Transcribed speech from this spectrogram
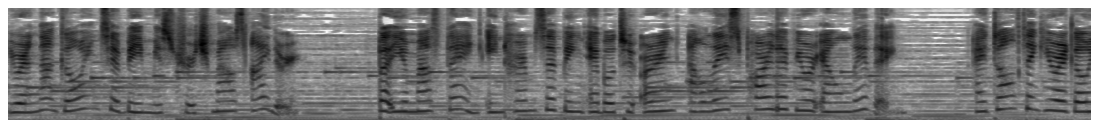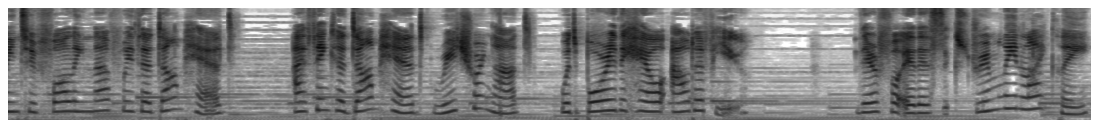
You are not going to be Miss Church Mouse either. But you must think in terms of being able to earn at least part of your own living. I don't think you are going to fall in love with a dumbhead I think a dumbhead, rich or not, would bore the hell out of you. Therefore, it is extremely likely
